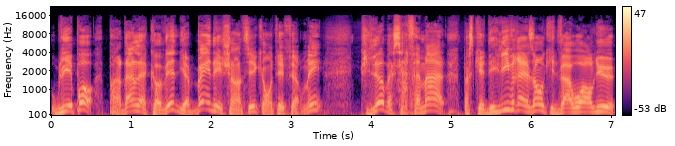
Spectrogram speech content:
Oubliez pas, pendant la COVID, il y a bien des chantiers qui ont été fermés. Puis là, ben, ça fait mal parce qu'il y a des livraisons qui devaient avoir lieu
